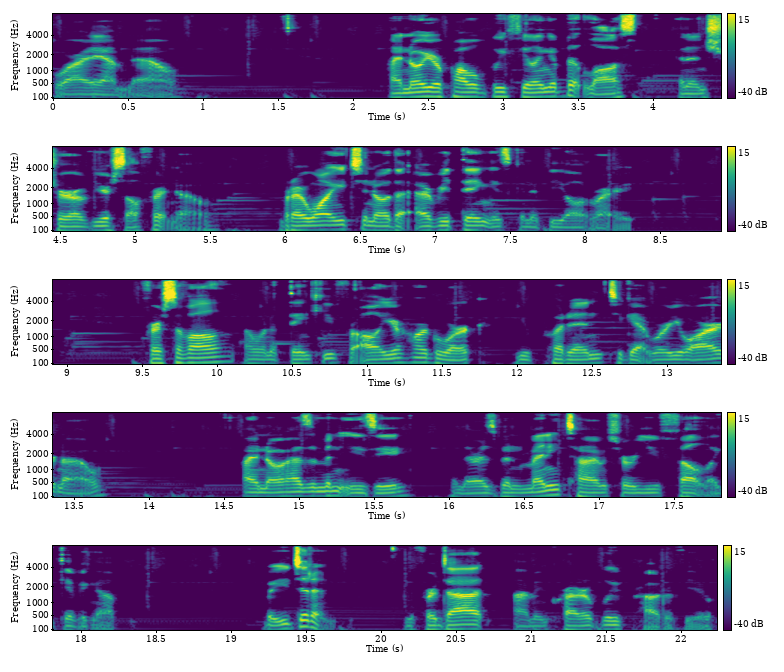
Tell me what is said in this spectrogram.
where I am now. I know you're probably feeling a bit lost and unsure of yourself right now, but I want you to know that everything is going to be alright. First of all, I want to thank you for all your hard work you put in to get where you are now. I know it hasn't been easy, and there has been many times where you felt like giving up. But you didn't, and for that, I'm incredibly proud of you.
